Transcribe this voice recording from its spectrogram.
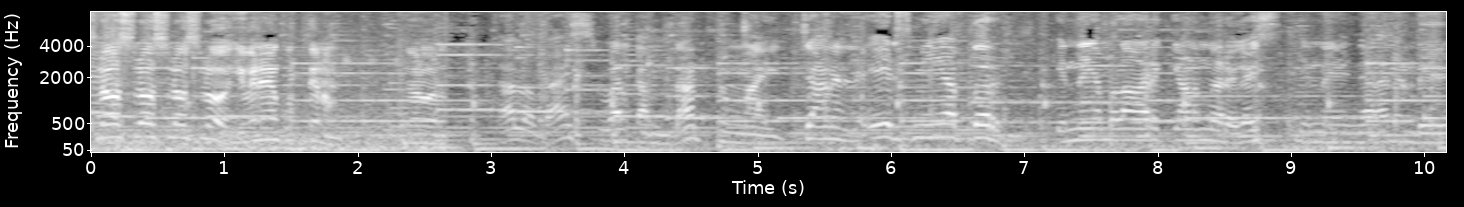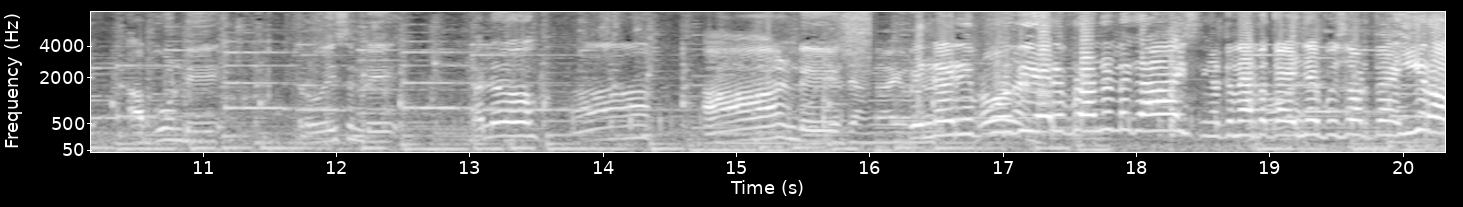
സ്ലോ സ്ലോ സ്ലോ സ്ലോ ഇവനെ കുത്തണം. Hello guys welcome back to my channel it's me Abdar ഇന്ന് നമ്മൾ ആരൊക്കെയാണെന്ന് അറിയാം ഗൈസ് ഇന്ന് ഞാനുണ്ട് അബു ഉണ്ട് റോയ്സ് ഉണ്ട് ഹലോ ആ ഉണ്ട്. പിന്നെ ഒരു പുതിയൊരു ഫ്രണ്ട് ഉണ്ട് ഗൈസ് നിങ്ങൾക്ക് നേരത്തെ കഴിഞ്ഞ എപ്പിസോഡത്തെ ഹീറോ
